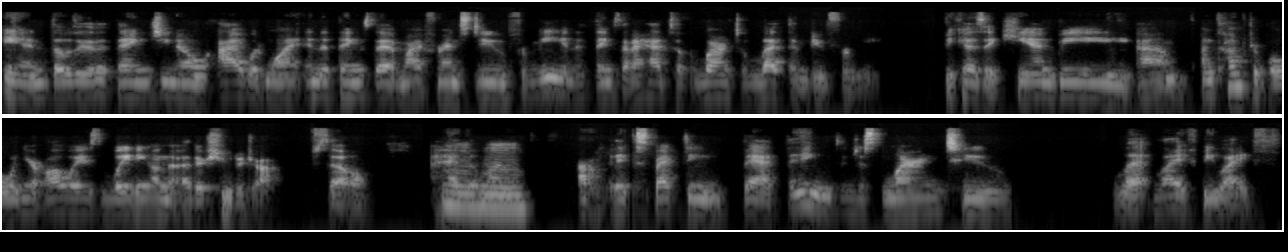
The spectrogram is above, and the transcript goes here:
And those are the things, you know, I would want and the things that my friends do for me and the things that I had to learn to let them do for me because it can be um, uncomfortable when you're always waiting on the other shoe to drop. So I had mm-hmm. to learn expecting bad things and just learn to let life be life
